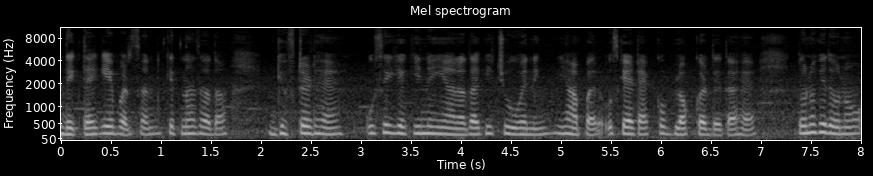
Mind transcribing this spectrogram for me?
देखता है कि ये पर्सन कितना ज़्यादा गिफ्टेड है। उसे यकीन नहीं आ रहा था कि चू वेनिंग यहाँ पर उसके अटैक को ब्लॉक कर देता है। दोनों के दोनों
